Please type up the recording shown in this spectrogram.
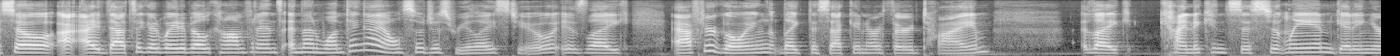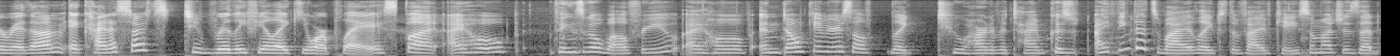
So I, I that's a good way to build confidence. And then one thing I also just realized too is like after going like the second or third time, like kind of consistently and getting your rhythm, it kind of starts to really feel like your place. but I hope things go well for you. I hope, and don't give yourself like too hard of a time because I think that's why I liked the 5K so much is that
